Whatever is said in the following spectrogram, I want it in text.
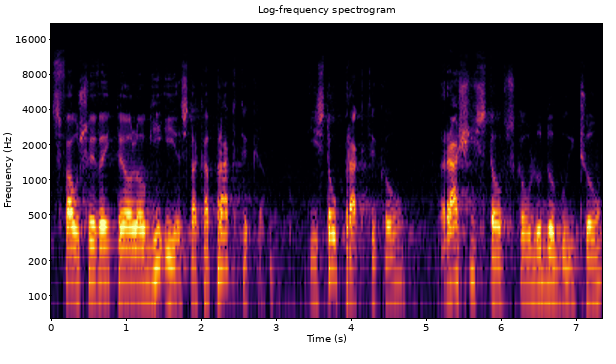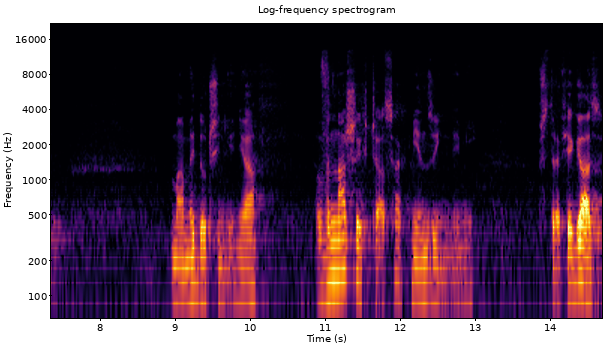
z fałszywej teologii i jest taka praktyka. I z tą praktyką rasistowską, ludobójczą mamy do czynienia w naszych czasach, między innymi w strefie gazy.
